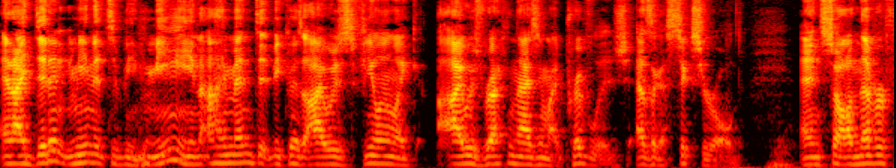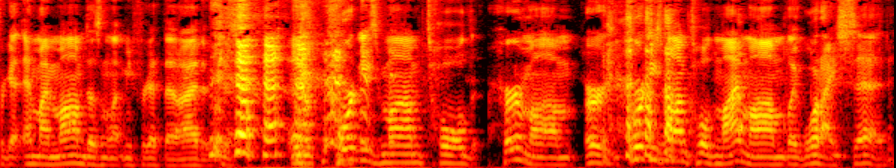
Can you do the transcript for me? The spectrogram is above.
And I didn't mean it to be mean. I meant it because I was feeling like I was recognizing my privilege as like a six year old. And so I'll never forget. And my mom doesn't let me forget that either. 'cause, you know, Courtney's mom told her mom, or Courtney's mom told my mom like what I said.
